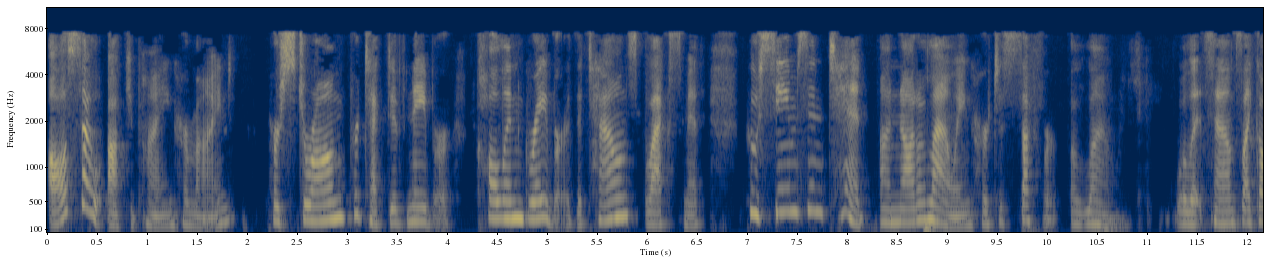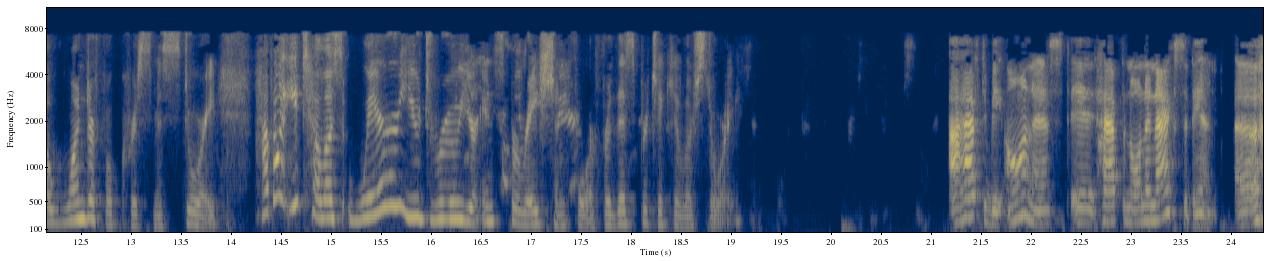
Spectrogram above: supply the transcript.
Also occupying her mind, her strong, protective neighbor, Colin Graber, the town's blacksmith, who seems intent on not allowing her to suffer alone. Well, it sounds like a wonderful Christmas story. How about you tell us where you drew your inspiration for for this particular story? I have to be honest, it happened on an accident. Uh,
